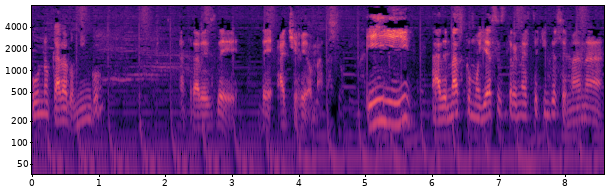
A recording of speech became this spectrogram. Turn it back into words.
uno cada domingo a través de, de HBO Max. Y además como ya se estrena este fin de semana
